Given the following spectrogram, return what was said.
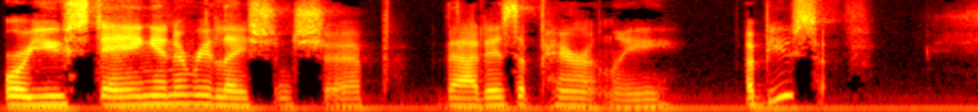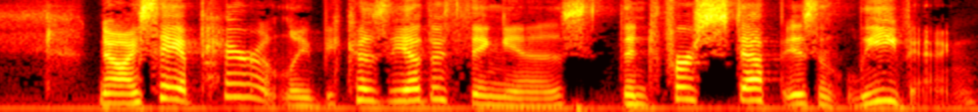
or you staying in a relationship that is apparently abusive? Now, I say apparently because the other thing is the first step isn't leaving.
